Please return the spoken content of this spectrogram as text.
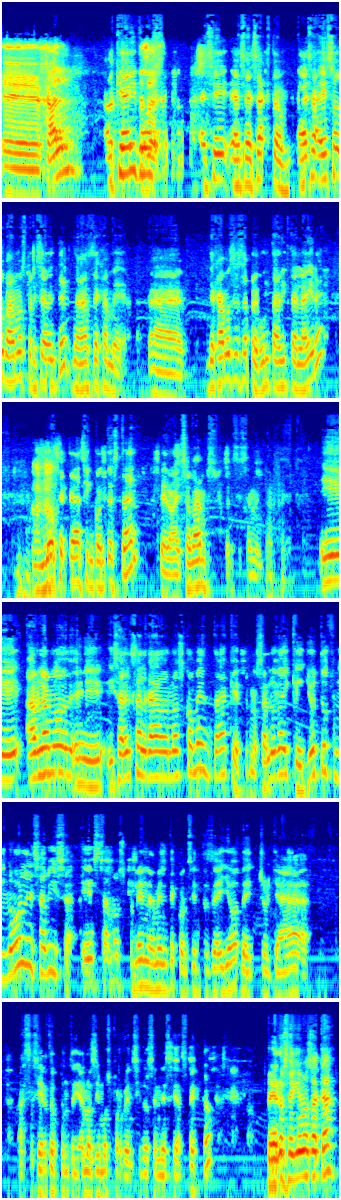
Eh, Hal, Aquí hay dos. Sí, es exacto. eso vamos precisamente. Nada más déjame. Ah, dejamos esa pregunta ahorita al aire. No se queda sin contestar, pero a eso vamos, precisamente. Y hablamos, eh, Isabel Salgado nos comenta que nos saluda y que YouTube no les avisa. Estamos plenamente conscientes de ello. De hecho, ya hasta cierto punto ya nos dimos por vencidos en ese aspecto. Pero seguimos acá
